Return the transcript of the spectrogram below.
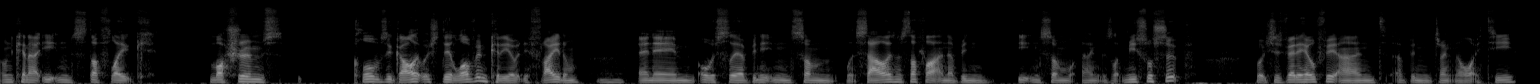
I'm kind of eating stuff like mushrooms, cloves of garlic, which they love in Korea, but they fry them, and um, obviously I've been eating some like salads and stuff like that, and I've been eating some, I think it's like miso soup, which is very healthy, and I've been drinking a lot of tea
